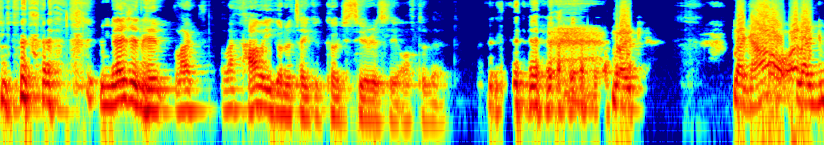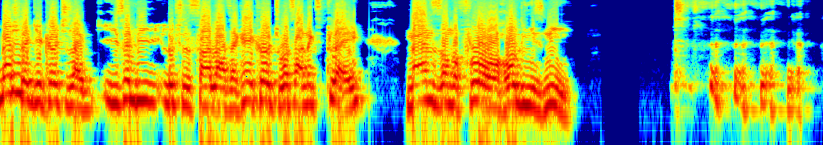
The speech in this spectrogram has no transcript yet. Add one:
imagine him like like how are you going to take a coach seriously after that? like, like how? Like imagine like your coach is like you suddenly looks at the sidelines like, "Hey, coach, what's our next play?" Man's on the floor holding his knee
